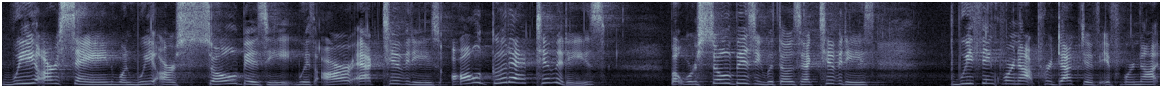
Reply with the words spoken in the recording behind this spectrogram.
We are saying when we are so busy with our activities, all good activities, but we're so busy with those activities, we think we're not productive if we're not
